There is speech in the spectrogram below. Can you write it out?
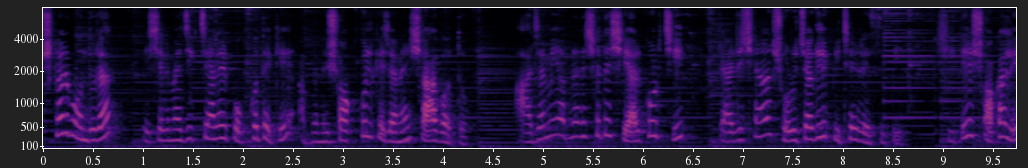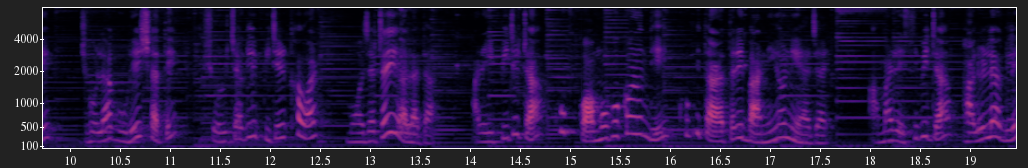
নমস্কার বন্ধুরা এশিয়ার ম্যাজিক চ্যানেলের পক্ষ থেকে আপনাদের সকলকে জানাই স্বাগত। আজ আমি আপনাদের সাথে শেয়ার করছি ট্র্যাডিশনাল সরু চাগলি পিঠের রেসিপি শীতের সকালে ঝোলা গুড়ের সাথে সরু চাগলি পিঠের খাওয়ার মজাটাই আলাদা। আর এই পিঠেটা খুব কম উপকরণ দিয়ে খুবই তাড়াতাড়ি বানিয়েও নেওয়া যায়। আমার রেসিপিটা ভালো লাগলে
